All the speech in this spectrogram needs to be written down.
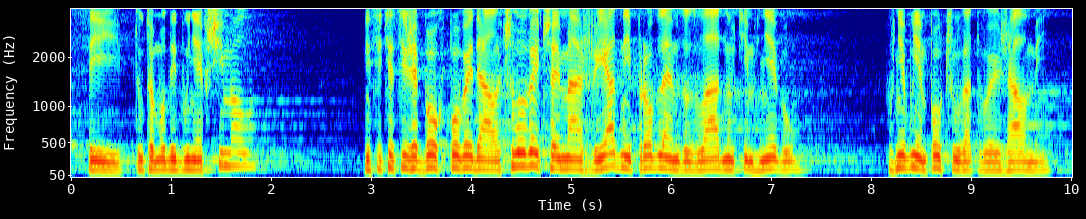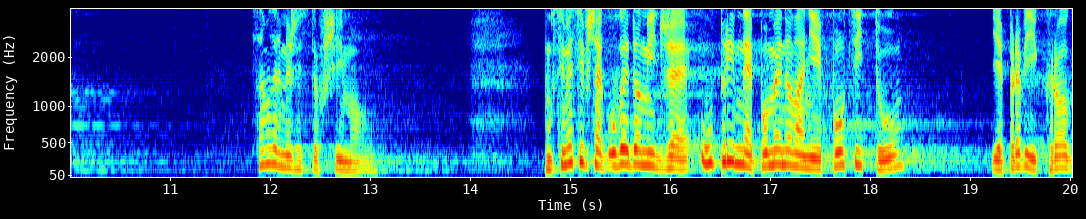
si túto modlitbu nevšimol? Myslíte si, že Boh povedal, človeče, máš riadny problém so zvládnutím hnevu? Už nebudem počúvať tvoje žalmy. Samozrejme, že si to všimol. Musíme si však uvedomiť, že úprimné pomenovanie pocitu je prvý krok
